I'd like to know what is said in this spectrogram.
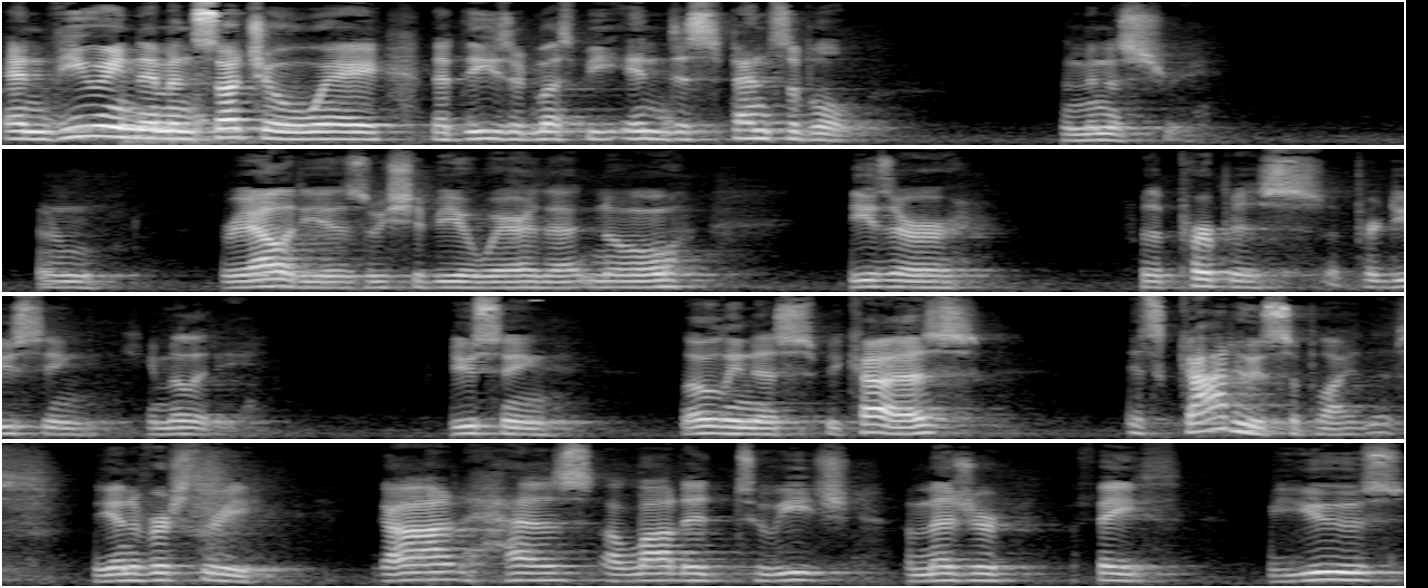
and viewing them in such a way that these must be indispensable to the ministry. And the reality is, we should be aware that no, these are for the purpose of producing humility, producing lowliness, because it's God who has supplied this. The end of verse 3 God has allotted to each a measure of faith. We use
